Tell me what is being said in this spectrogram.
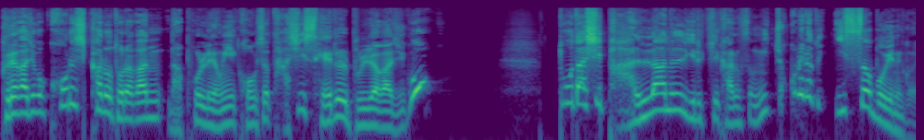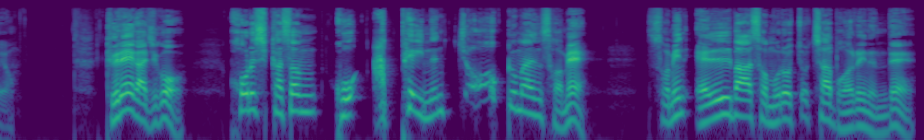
그래가지고 코르시카로 돌아간 나폴레옹이 거기서 다시 새를 불려가지고 또다시 반란을 일으킬 가능성이 조금이라도 있어 보이는 거예요. 그래가지고 코르시카 섬 그 앞에 있는 조그만 섬에 섬인 엘바 섬으로 쫓아버리는데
